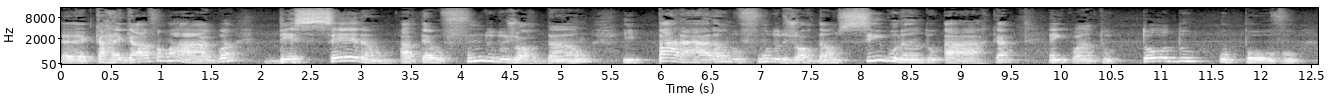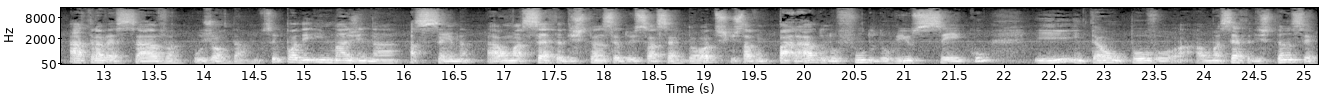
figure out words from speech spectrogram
é, carregavam a água desceram até o fundo do Jordão e pararam no fundo do Jordão segurando a arca, enquanto todo o povo atravessava o Jordão. Você pode imaginar a cena a uma certa distância dos sacerdotes que estavam parados no fundo do rio seco e então o povo a uma certa distância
